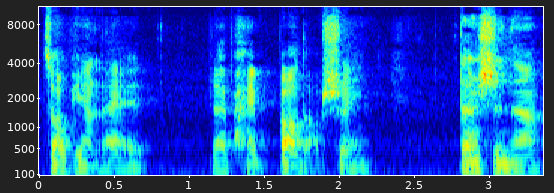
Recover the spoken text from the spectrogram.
照片来来拍报道摄影，但是呢，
